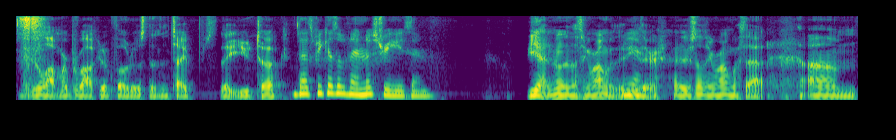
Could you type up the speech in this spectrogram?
there's a lot more provocative photos than the types that you took. That's because of the industry he's in. Yeah, no, nothing wrong with it Yeah. either. There's nothing wrong with that. Um,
